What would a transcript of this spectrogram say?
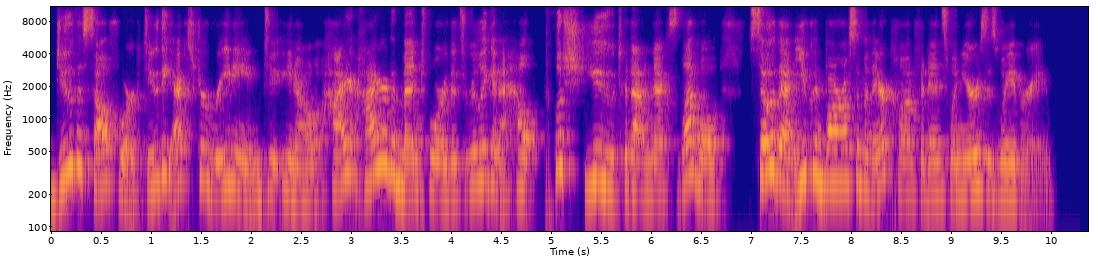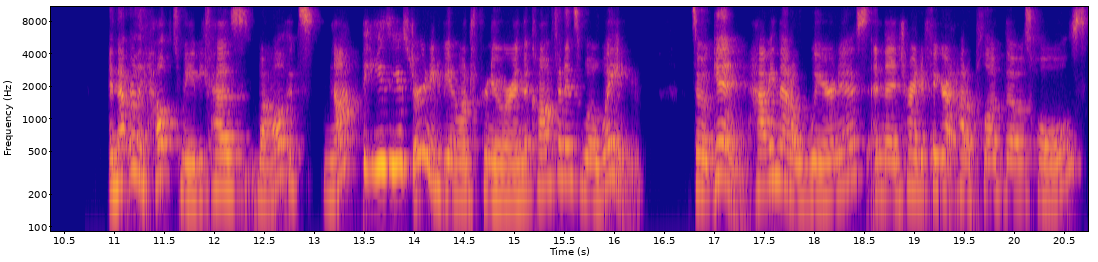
do the self work do the extra reading do you know hire hire the mentor that's really going to help push you to that next level so that you can borrow some of their confidence when yours is wavering. And that really helped me because well it's not the easiest journey to be an entrepreneur and the confidence will wane. So again having that awareness and then trying to figure out how to plug those holes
